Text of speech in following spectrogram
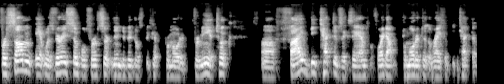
for some, it was very simple for certain individuals to get promoted. For me, it took uh, five detectives exams before I got promoted to the rank of detective.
